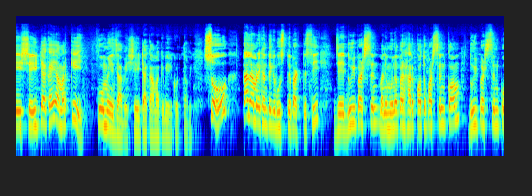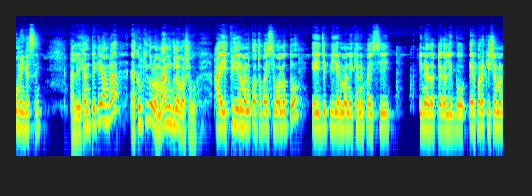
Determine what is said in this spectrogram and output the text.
এই সেই টাকাই আমার কি কমে যাবে, সেই টাকা আমাকে বের করতে হবে। সো তাহলে আমরা এখান থেকে বুঝতে পারতেছি যে দুই পার্সেন্ট মানে মুনাফার হার কত পার্সেন্ট কম? দুই পার্সেন্ট কমে গেছে। তাহলে এখান থেকে আমরা এখন কি করব? মানগুলো বসাবো। আই পি এর মান কত পাইছি বলো তো এই যে পি এর মান এখানে পাইছি তিন হাজার টাকা লিখব। এরপরে কিসের মান?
